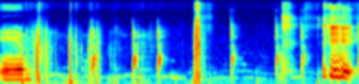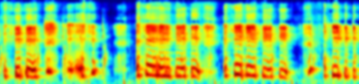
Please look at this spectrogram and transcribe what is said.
ee,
